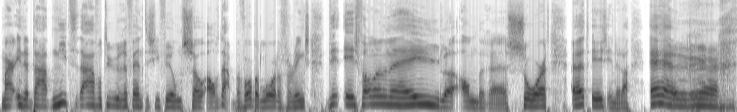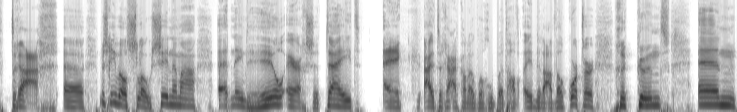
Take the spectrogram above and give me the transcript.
Maar inderdaad niet de avonturen fantasyfilms zoals nou, bijvoorbeeld Lord of the Rings. Dit is van een hele andere soort. Het is inderdaad erg traag. Uh, misschien wel slow cinema. Het neemt heel erg zijn tijd. Ik uiteraard kan ook wel roepen, het had inderdaad wel korter gekund. En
